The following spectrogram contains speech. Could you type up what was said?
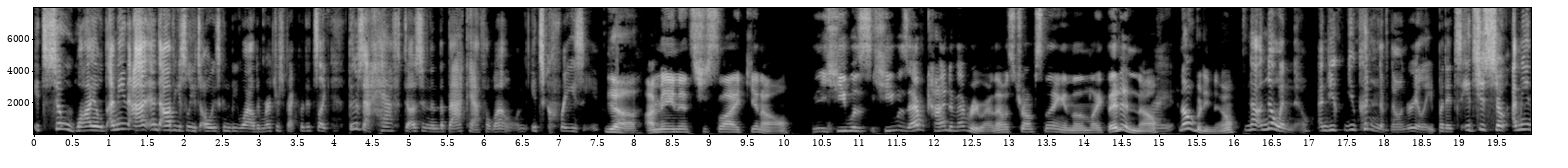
it's so wild. I mean, I, and obviously it's always going to be wild in retrospect, but it's like there's a half dozen in the back half alone. It's crazy. yeah I mean, it's just like you know, he was he was ev- kind of everywhere. That was Trump's thing, and then like they didn't know. Right. Nobody knew. No, no one knew, and you you couldn't have known really. But it's it's just so. I mean,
